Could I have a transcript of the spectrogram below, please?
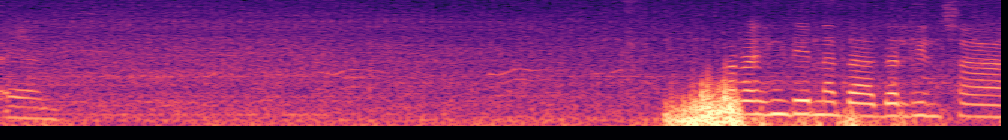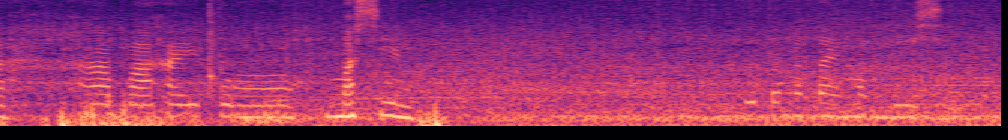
Ayan. Para hindi nadadalhin sa ah, bahay itong machine. Huwag na tayo mag-visit.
